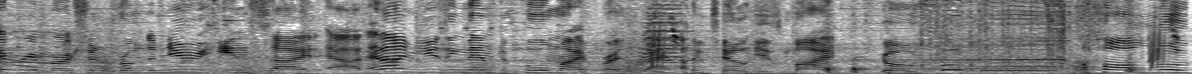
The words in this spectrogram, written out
every emotion from the new Inside Out, and I'm using them to fool my friend Luke until his mind goes cuckoo. Oh, look,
